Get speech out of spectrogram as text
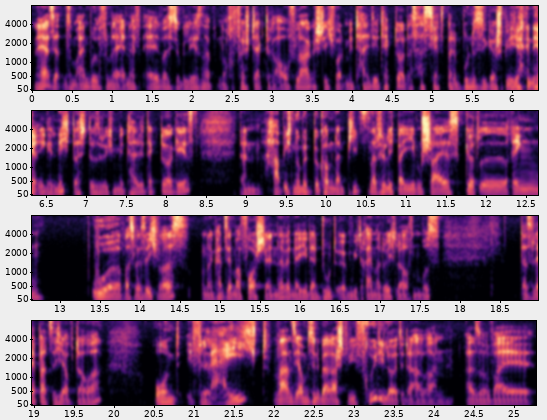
Naja, sie hatten zum einen wohl von der NFL, was ich so gelesen habe, noch verstärktere Auflagen, Stichwort Metalldetektor. Das hast du jetzt bei einem Bundesligaspiel ja in der Regel nicht, dass du durch einen Metalldetektor gehst. Dann habe ich nur mitbekommen, dann piepst natürlich bei jedem Scheiß Gürtel, Ring, Uhr, was weiß ich was. Und dann kannst du dir mal vorstellen, ne, wenn da jeder Dude irgendwie dreimal durchlaufen muss. Das läppert sich auf Dauer. Und vielleicht waren sie auch ein bisschen überrascht, wie früh die Leute da waren. Also, weil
